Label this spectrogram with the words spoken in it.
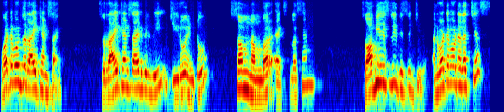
what about the right hand side? So right hand side will be 0 into some number x plus m. So obviously this is 0. And what about LHS?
